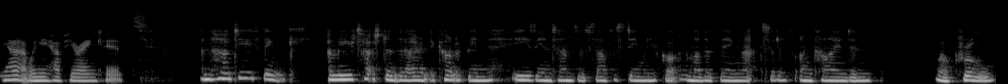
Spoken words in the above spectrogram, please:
Yeah, when you have your own kids. And how do you think? I mean, you touched on it there, it can't have been easy in terms of self-esteem when you've got a mother being that sort of unkind and well, cruel.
